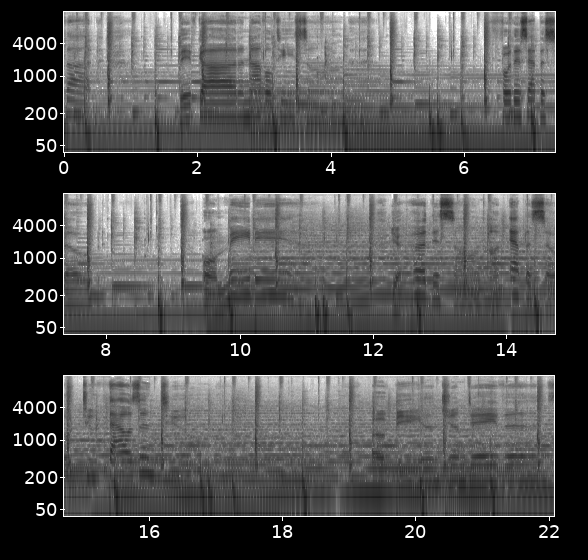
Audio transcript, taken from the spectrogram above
thought they've got a novelty song for this episode. Or maybe you heard this song on episode 2002 of being Jim Davis.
